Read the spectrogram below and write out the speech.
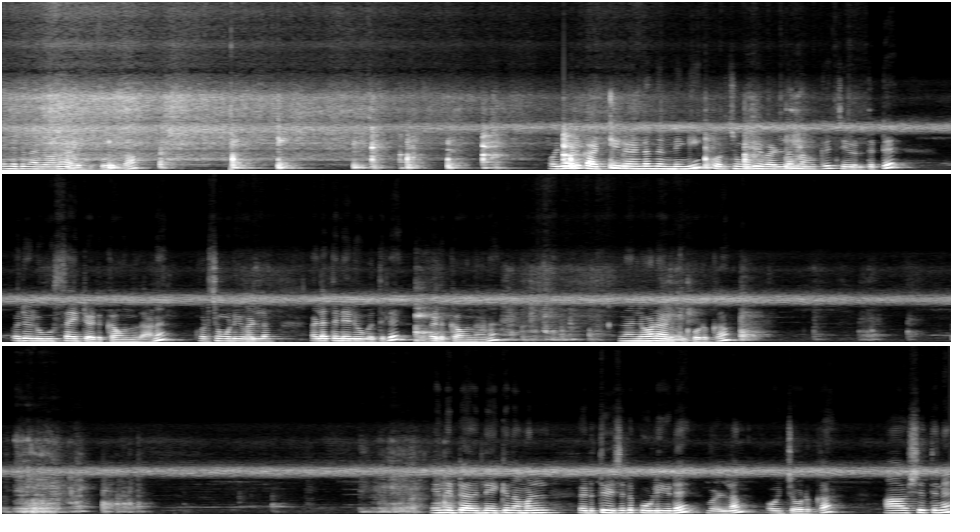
എന്നിട്ട് നല്ലോണം ഇളക്കി കൊടുക്കുക. ഒരുപാട് കട്ടി വേണ്ടെന്നുണ്ടെങ്കിൽ കുറച്ചും കൂടി വെള്ളം നമുക്ക് ചേർത്തിട്ട് ഒരു ലൂസായിട്ട് എടുക്കാവുന്നതാണ്. കുറച്ചും കൂടി വെള്ളം വെള്ളത്തിന്റെ രൂപത്തിൽ എടുക്കാവുന്നതാണ്. നല്ലോണം ഇളക്കി കൊടുക്കാം. എന്നിട്ട് അതിലേക്ക് നമ്മൾ എടുത്തു വെച്ചിട്ട് പുളിയുടെ വെള്ളം ഒഴിച്ചു കൊടുക്കുക. ആവശ്യത്തിന്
